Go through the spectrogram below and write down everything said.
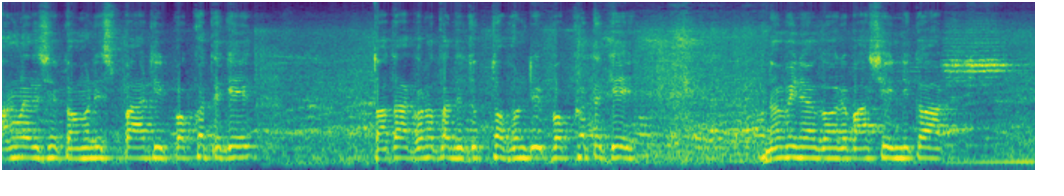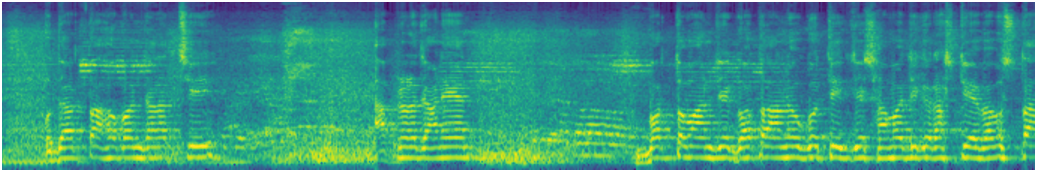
বাংলাদেশের কমিউনিস্ট পার্টির পক্ষ থেকে তথা গণতান্ত্রিক যুক্তফ্রন্টের পক্ষ থেকে নবীনগরবাসীর নিকট উদারতা আহ্বান জানাচ্ছি। আপনারা জানেন, বর্তমান যে গতানুগতিক, যে সামাজিক রাষ্ট্রীয় ব্যবস্থা,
